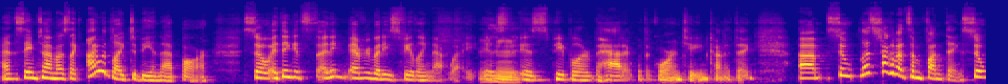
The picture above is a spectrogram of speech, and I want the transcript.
And at the same time, I was like, I would like to be in that bar. So I think it's. I think everybody's feeling that way. Is Mm-hmm. is people have had it with the quarantine kind of thing. Um, so let's talk about some fun things. So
